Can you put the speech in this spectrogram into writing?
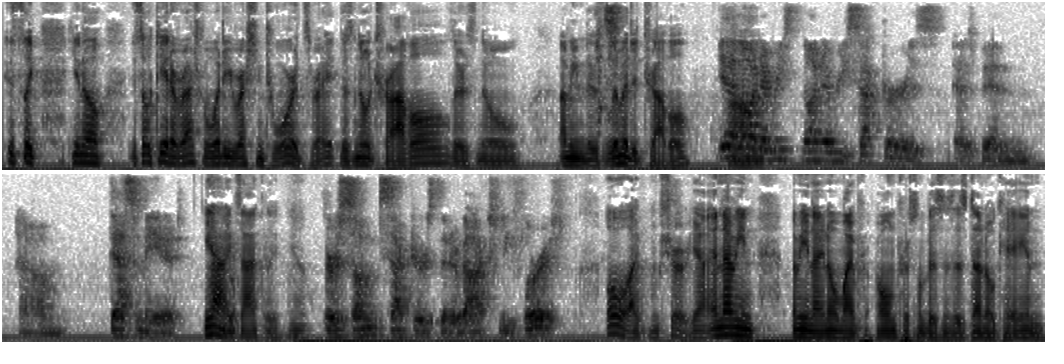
it's like, you know, it's okay to rush, but what are you rushing towards, right? There's no travel. There's no, I mean, there's limited travel. Yeah, um, not every not every sector is has been um, decimated. Yeah, exactly. Yeah, there are some sectors that have actually flourished. Oh, I'm sure. Yeah, and I mean, I mean, I know my own personal business has done okay, and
